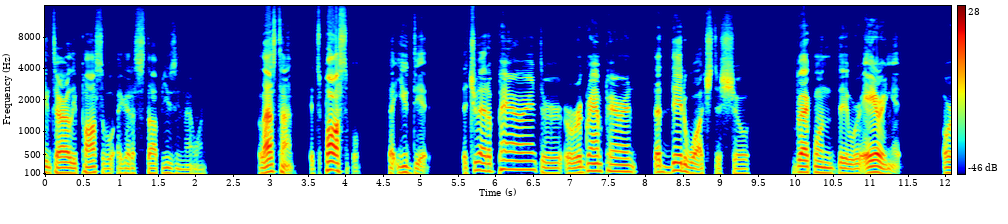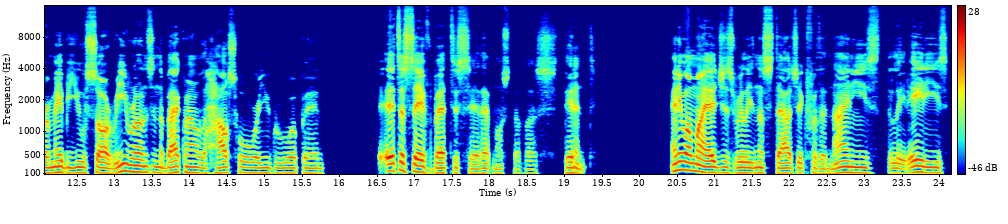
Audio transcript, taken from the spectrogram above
entirely possible. I gotta stop using that one. Last time, it's possible that you did. That you had a parent or, or a grandparent that did watch this show back when they were airing it. Or maybe you saw reruns in the background of the household where you grew up in. It's a safe bet to say that most of us didn't. Anyone my age is really nostalgic for the 90s, the late 80s,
